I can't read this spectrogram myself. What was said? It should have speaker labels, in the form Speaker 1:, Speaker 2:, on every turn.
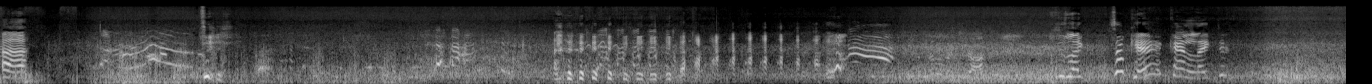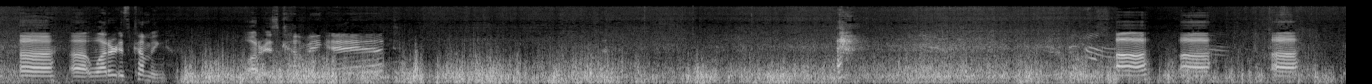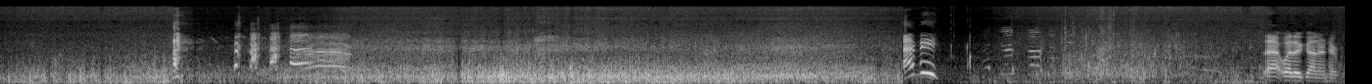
Speaker 1: She's like, it's okay. I kind of liked it. Uh, uh, water is coming. Water is coming and... uh, uh, uh. That would have gone in her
